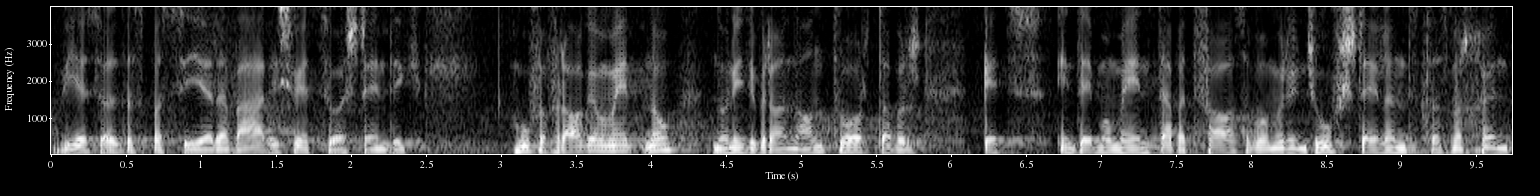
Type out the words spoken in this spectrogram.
Wie soll das passieren? Wer ist wie zuständig? Haufen Fragen im Moment noch, noch nicht überall eine Antwort, aber jetzt in dem Moment eben die Phase, wo wir uns aufstellen, dass wir können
